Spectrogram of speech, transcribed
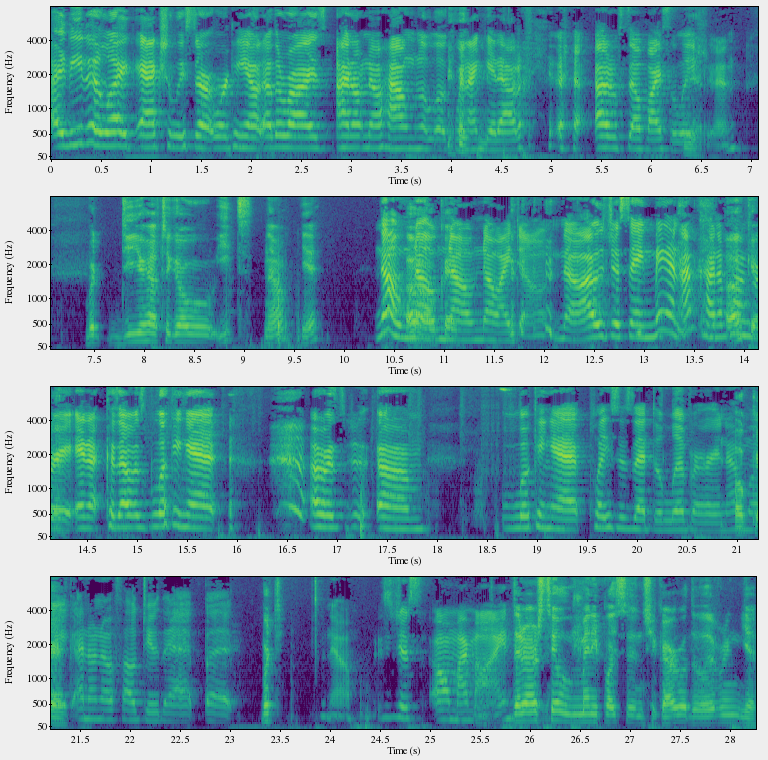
I need to like actually start working out. Otherwise, I don't know how I'm gonna look when I get out of out of self isolation. But do you have to go eat now? Yeah. No, no, Oh, okay. no, no, I don't. No, I was just saying, man, I'm kind of Okay. hungry, and because I was looking at, I was um looking at places that deliver, and I'm Okay. like, I don't know if I'll do that, but But no, it's just on my mind. there are still many places in Chicago delivering. Yeah.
